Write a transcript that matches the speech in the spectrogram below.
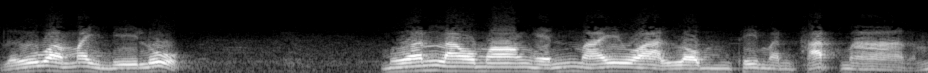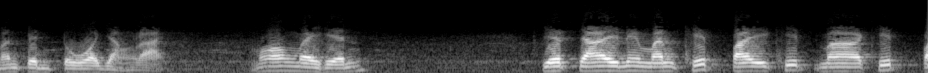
หรือว่าไม่มีลูกเหมือนเรามองเห็นไหมว่าลมที่มันพัดมา มันเป็นตัวอย่างไร มองไม่เห็นเจตใจนี่มันคิดไปคิดมาคิดไป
